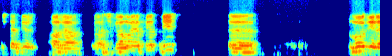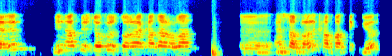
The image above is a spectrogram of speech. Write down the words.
işte bir ara açıklama yapıyor. Biz e, Mudilerin 1069 dolara kadar olan e, hesaplarını kapattık diyor.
